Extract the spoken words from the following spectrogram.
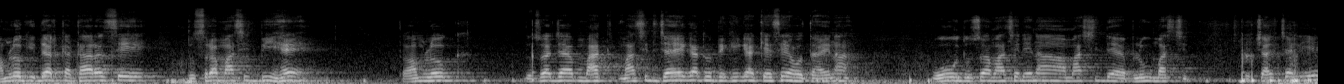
हम लोग इधर कतार से दूसरा मस्जिद भी है तो हम लोग दूसरा जब मस्जिद जाएगा तो देखेगा कैसे होता है ना। वो दूसरा मस्जिद है ना, मस्जिद है, ब्लू मस्जिद। तो चल चलिए,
